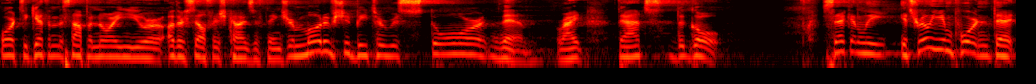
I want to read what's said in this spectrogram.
or to get them to stop annoying you or other selfish kinds of things. Your motive should be to restore them, right? That's the goal. Secondly, it's really important that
